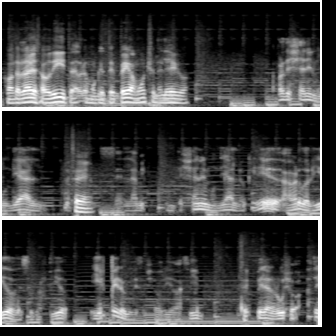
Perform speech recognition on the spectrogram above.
contra Arabia Saudita, Cabrón, como que te pega mucho en el ego. Aparte ya en el mundial. Sí. la ya en el mundial, lo que debe haber dolido de ese partido. Y espero que les haya dolido así. Sí. Espera el orgullo. Hasta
